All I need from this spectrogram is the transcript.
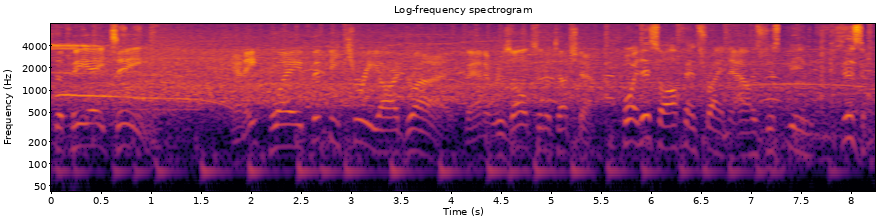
The PAT. An eight-play, 53-yard drive, and it results in a touchdown. Boy, this offense right now is just being physical,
